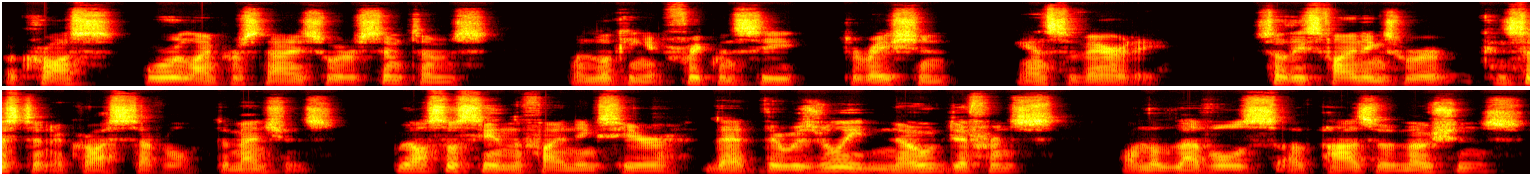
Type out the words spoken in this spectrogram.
across borderline personality disorder symptoms when looking at frequency, duration, and severity. So these findings were consistent across several dimensions. We also see in the findings here that there was really no difference on the levels of positive emotions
